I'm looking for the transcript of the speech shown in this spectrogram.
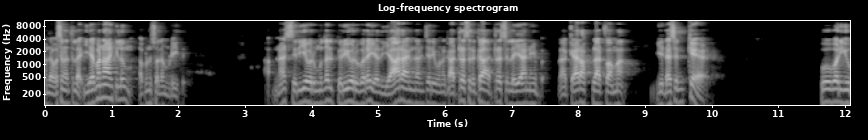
அந்த வசனத்தில் எவனாகிலும் அப்படின்னு சொல்ல முடியுது. அப்படின்னா சிறியவர் முதல் பெரியோர் வரை அது யாராக இருந்தாலும் சரி உனக்கு அட்ரஸ் இருக்கா அட்ரஸ் இல்லையா நீ கேர் ஆஃப் பிளாட்ஃபார்மா he doesn't care over you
